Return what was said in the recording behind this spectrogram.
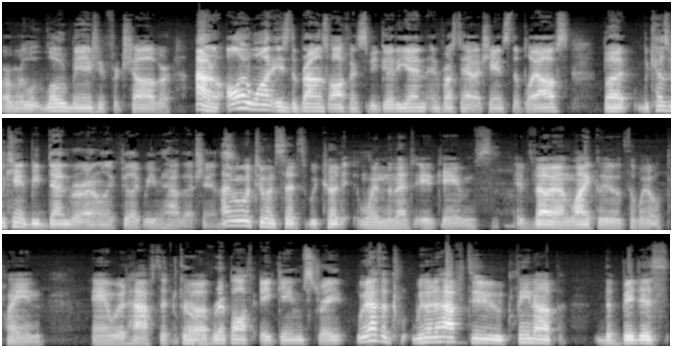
or load management for Chubb or I don't know. All I want is the Browns' offense to be good again and for us to have a chance at the playoffs. But because we can't beat Denver, I don't really feel like we even have that chance. I mean, with two and six, we could win the next eight games. It's very unlikely with the way we're playing, and we'd have to uh, rip off eight games straight. we'd have to we would have to clean up the biggest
